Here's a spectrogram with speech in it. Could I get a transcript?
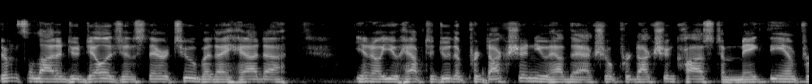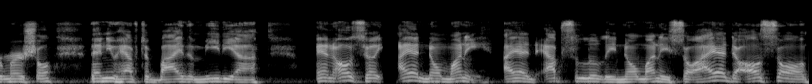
there was a lot of due diligence there too. But I had, uh, you know, you have to do the production. You have the actual production cost to make the infomercial. Then you have to buy the media. And also, I had no money. I had absolutely no money. So I had to also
